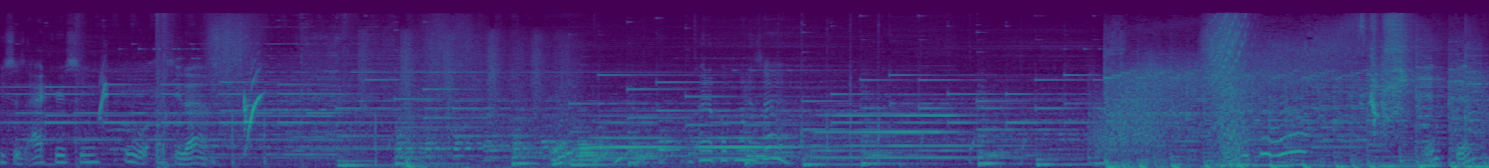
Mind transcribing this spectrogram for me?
Increases accuracy. Ooh, I see that. What kind of Pokemon is that? What the hell? Infant? I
